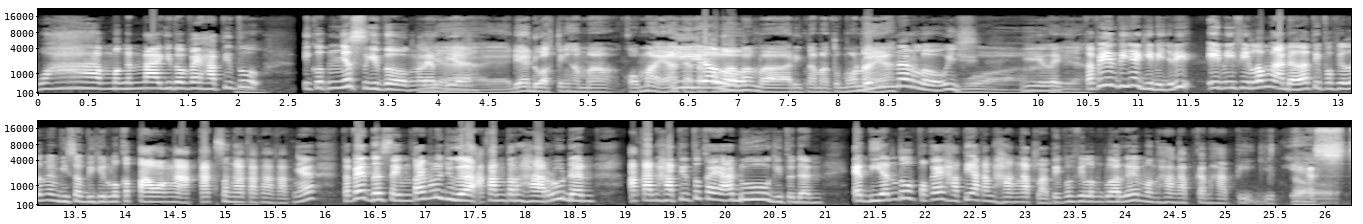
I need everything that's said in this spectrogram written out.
wah mengena gitu sampai hati tuh ikut nyes gitu ngeliat. Iya, dia. iya. dia dua acting sama Koma ya Iya teater Koma loh. apa Mbak Rita Matumona ya Bener loh, wih. Wah, Gile. iya. Tapi intinya gini, jadi ini film adalah tipe film yang bisa bikin lu ketawa ngakak sengakak-ngakaknya, tapi at the same time lu juga akan terharu dan akan hati tuh kayak aduh gitu dan at the end tuh pokoknya hati akan hangat lah. Tipe film keluarga yang menghangatkan hati gitu. Yes.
